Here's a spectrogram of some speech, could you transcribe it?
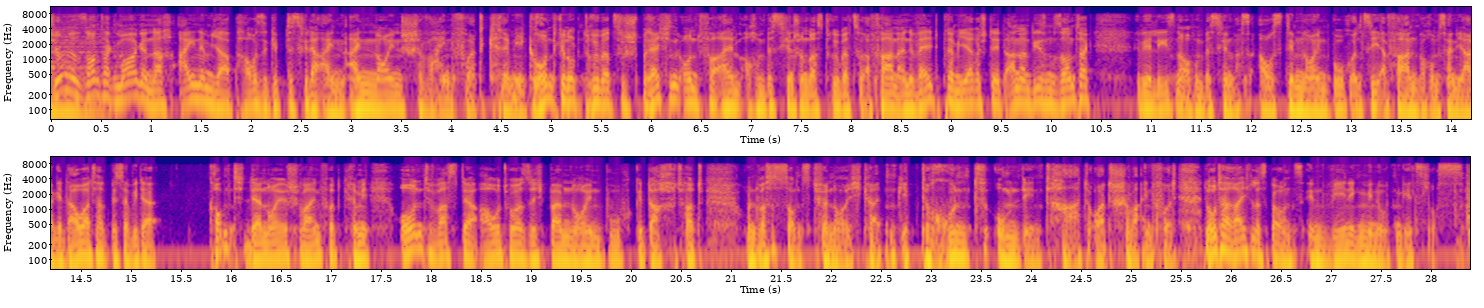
Schönen Sonntagmorgen. Nach einem Jahr Pause gibt es wieder einen, einen neuen Schweinfurt-Krimi. Grund genug drüber zu sprechen und vor allem auch ein bisschen schon was drüber zu erfahren. Eine Weltpremiere steht an an diesem Sonntag. Wir lesen auch ein bisschen was aus dem neuen Buch und Sie erfahren, warum es ein Jahr gedauert hat, bis er wieder kommt, der neue Schweinfurt-Krimi und was der Autor sich beim neuen Buch gedacht hat und was es sonst für Neuigkeiten gibt rund um den Tatort Schweinfurt. Lothar Reichel ist bei uns. In wenigen Minuten geht's los.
